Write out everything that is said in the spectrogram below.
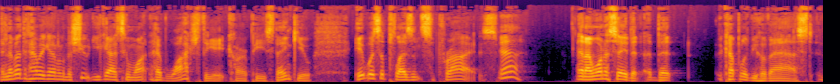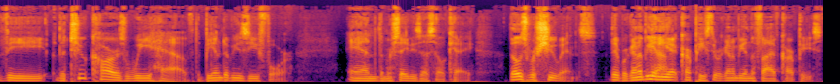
And then by the time we got on the shoot, you guys can wa- have watched the eight car piece. Thank you. It was a pleasant surprise. yeah, And I want to say that that a couple of you have asked the the two cars we have, the BMW Z4 and the Mercedes SLK. Those were shoe ins. They were going to be in the eight car piece. They were going to be in the five car piece.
